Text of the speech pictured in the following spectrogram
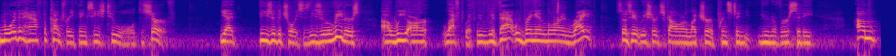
more than half the country thinks he's too old to serve. Yet, these are the choices. These are the leaders uh, we are left with. We, with that, we bring in Lauren Wright, Associate Research Scholar and Lecturer at Princeton University. Um,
